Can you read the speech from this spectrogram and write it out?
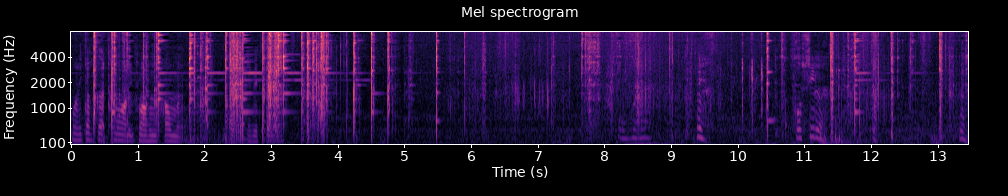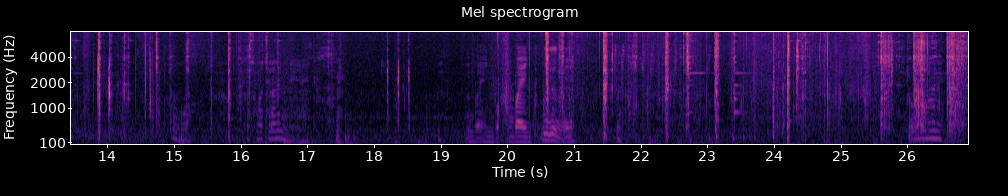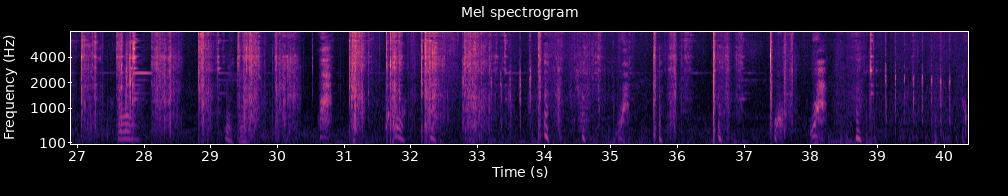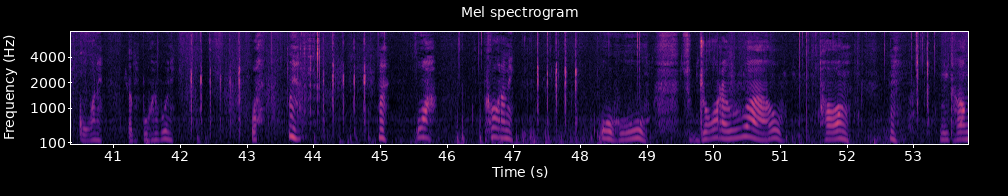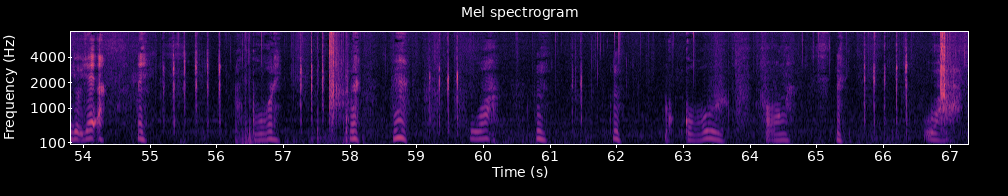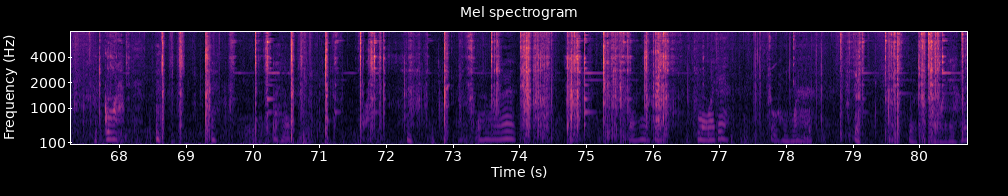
Mò đi trong cợt mò đi, mò không không mà. Để biết tên. Nè Fossil à Sao chơi này Nè Bèn bọc bèn bươn vậy nè Chỗ hoa này Hoa Nè đằng bùa nó vui này. Wow. Này. Này. Wow. Kho ra này. โอ้โห สุดยอดเลยว้าว ทอง นี่ มีทองเยอะแยะอ่ะ Mua chứ Chủ mà Rồi mò này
